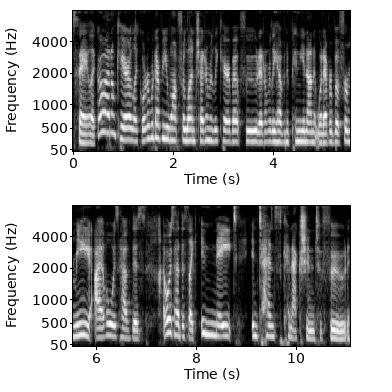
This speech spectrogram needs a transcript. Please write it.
say like, "Oh, I don't care. Like order whatever you want for lunch. I don't really care about food. I don't really have an opinion on it whatever." But for me, I've always have this I've always had this like innate intense connection to food,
